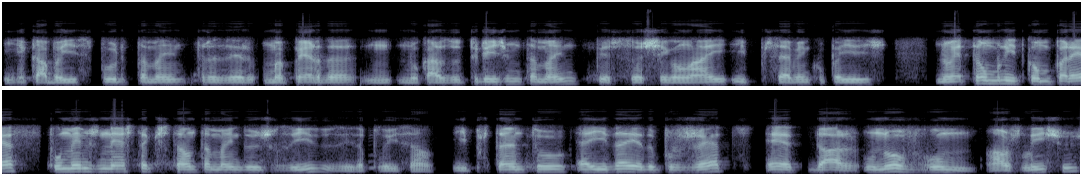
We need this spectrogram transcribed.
e acaba isso por também trazer uma perda, no caso do turismo também, as pessoas chegam lá e percebem que o país não é tão bonito como parece, pelo menos nesta questão também dos resíduos e da poluição. E, portanto, a ideia do projeto é dar um novo rumo aos lixos,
